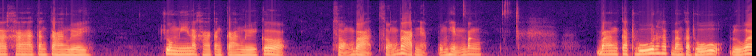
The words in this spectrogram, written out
ราคากลางๆเลย ช่วงนี้ราคากลางๆเลยก็สองบาทสองบาทเนี่ยผมเห็นบาง บางกระทู้นะครับ บางกระทู้หรือว่า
